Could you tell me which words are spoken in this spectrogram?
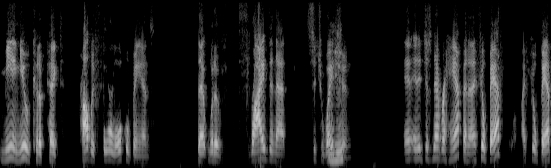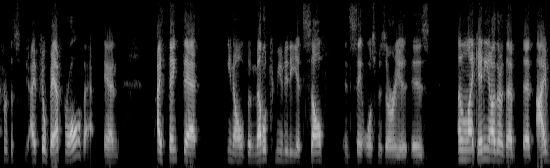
me and you could have picked probably four local bands that would have thrived in that situation. And, and it just never happened. And I feel bad for them. I feel bad for this. I feel bad for all of that. And I think that, you know, the metal community itself in St. Louis, Missouri i- is unlike any other that, that I've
